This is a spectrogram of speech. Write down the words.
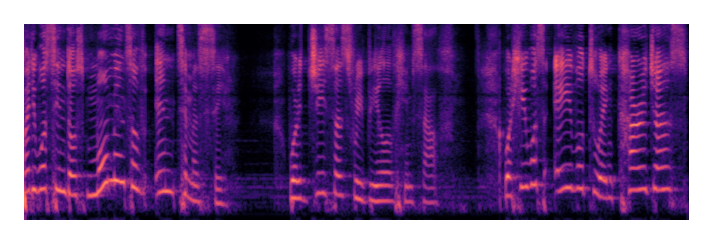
But it was in those moments of intimacy where Jesus revealed himself, where he was able to encourage us,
